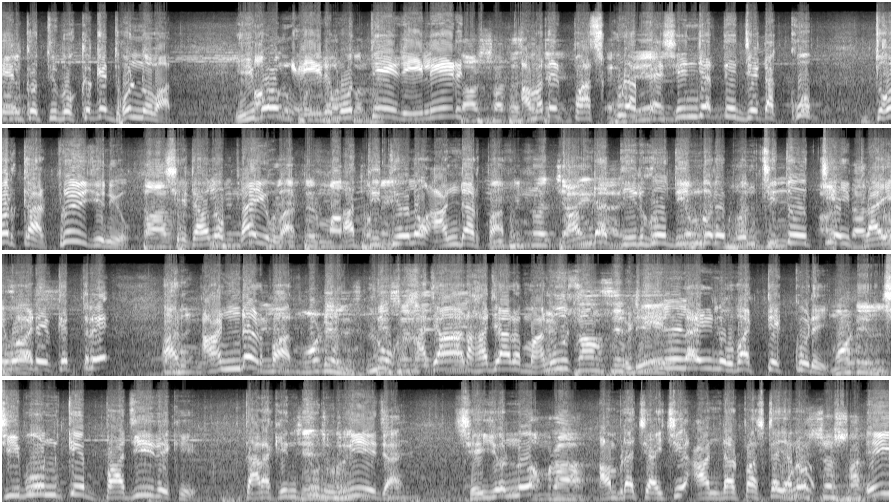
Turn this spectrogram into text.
রেল কর্তৃপক্ষকে ধন্যবাদ। এবং এর মধ্যে রেলের আমাদের পাঁশকুড়া প্যাসেঞ্জারদের যেটা খুব দরকার প্রয়োজনীয় সেটা হলো ফ্লাইওভার। আর দ্বিতীয় হলো আন্ডারপাস আমরা দীর্ঘদিন ধরে বঞ্চিত হচ্ছে এই ফ্লাইওভারের ক্ষেত্রে। আর আন্ডারপাস লোক হাজার হাজার মানুষ রেল লাইন ওভারটেক করে জীবনকে বাজিয়ে রেখে তারা কিন্তু নিয়ে যায়। সেই জন্য আমরা চাইছি আন্ডারপাসটা যেন এই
